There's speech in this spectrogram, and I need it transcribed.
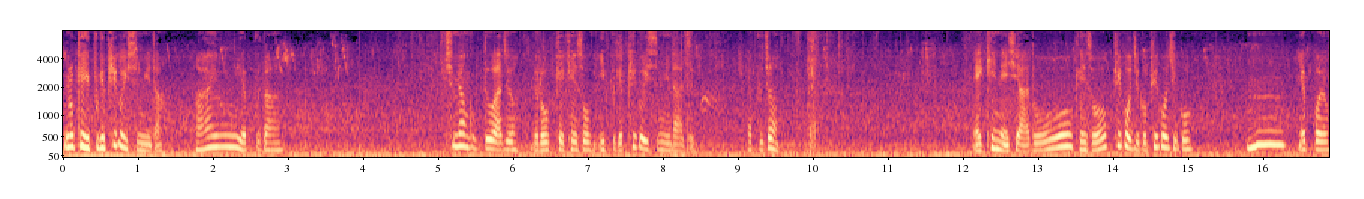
이렇게 예쁘게 피고 있습니다. 아유 예쁘다. 수면국도 아주 이렇게 계속 이쁘게 피고 있습니다. 아주 예쁘죠? 에키네시아도 계속 피고 지고 피고 지고 음 예뻐요.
